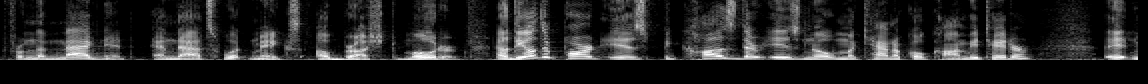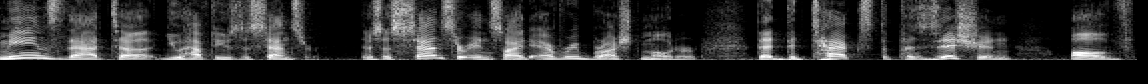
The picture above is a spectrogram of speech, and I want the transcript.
from the magnet, and that's what makes a brushed motor. Now, the other part is because there is no mechanical commutator, it means that uh, you have to use a sensor. There's a sensor inside every brushed motor that detects the position of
